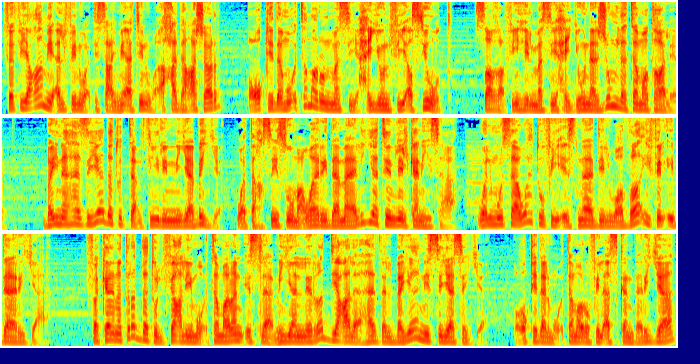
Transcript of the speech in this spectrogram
ففي عام 1911 عقد مؤتمر مسيحي في أسيوط صاغ فيه المسيحيون جملة مطالب بينها زيادة التمثيل النيابي وتخصيص موارد مالية للكنيسة. والمساواة في إسناد الوظائف الإدارية. فكانت ردة الفعل مؤتمرا إسلاميا للرد على هذا البيان السياسي. عقد المؤتمر في الأسكندرية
